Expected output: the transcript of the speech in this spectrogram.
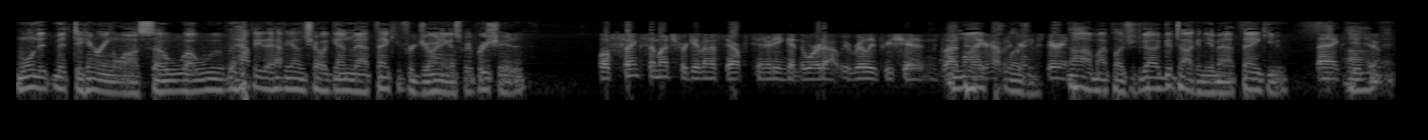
won't admit to hearing loss. So uh, we're happy to have you on the show again, Matt. Thank you for joining us. We appreciate it. Well, thanks so much for giving us the opportunity and getting the word out. We really appreciate it, and glad to know you're having pleasure. a great experience. Ah, my pleasure. Good good talking to you, Matt. Thank you. Thanks, you Um, too.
